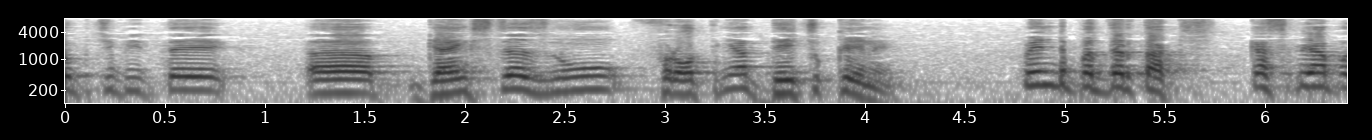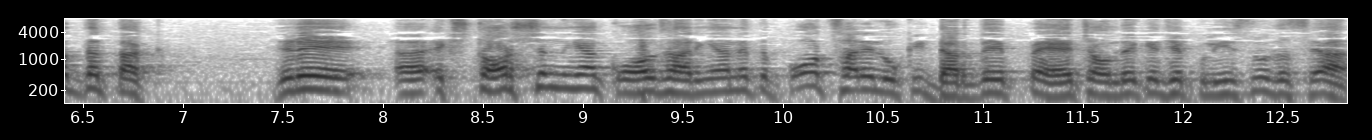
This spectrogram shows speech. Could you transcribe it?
ਚੁੱਪ ਚਪੀਤੇ ਗੈਂਗਸਟਰਸ ਨੂੰ ਫਰੋਤੀਆਂ ਦੇ ਚੁੱਕੇ ਨੇ। ਪਿੰਡ ਪੱਧਰ ਤੱਕ ਕਸਬਿਆਂ ਪੱਧਰ ਤੱਕ ਜਿਹੜੇ ਐਕਸਟੋਰਸ਼ਨ ਦੀਆਂ ਕਾਲਸ ਆ ਰਹੀਆਂ ਨੇ ਤੇ ਬਹੁਤ ਸਾਰੇ ਲੋਕੀ ਡਰਦੇ ਭੈ ਚ ਕਿ ਜੇ ਪੁਲਿਸ ਨੂੰ ਦੱਸਿਆ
